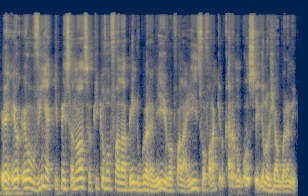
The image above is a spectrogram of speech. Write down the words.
Eu, eu vim aqui pensando, nossa, o que, que eu vou falar bem do Guarani? Vou falar isso, vou falar aquilo. Cara, eu não consigo elogiar o Guarani.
